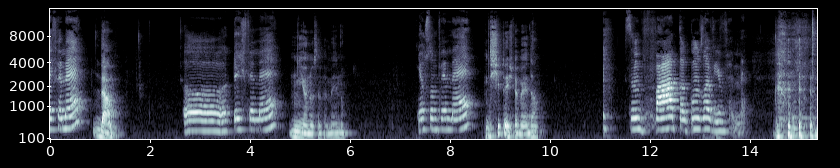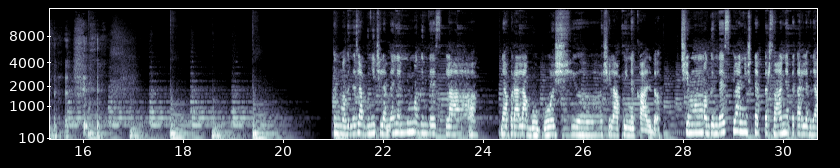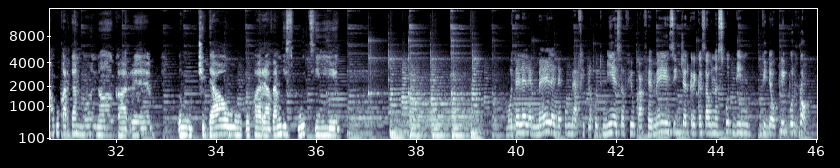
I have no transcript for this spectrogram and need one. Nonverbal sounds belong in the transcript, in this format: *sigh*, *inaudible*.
e femeie? Da. Uh, tu ești femeie? Eu nu sunt femeie, nu. Eu sunt femeie? Și tu ești femeie, da. Sunt fată, cum să fiu femeie? *laughs* Când mă gândesc la bunicile mele, nu mă gândesc la neapărat la gogoș uh, și la pâine caldă, ci mă gândesc la niște persoane pe care le vedeam cu cartea în mână, care îmi citeau, cu care aveam discuții. Modelele mele de cum mi-ar fi plăcut mie să fiu ca femeie, sincer, cred că s-au născut din videoclipuri rock. *laughs*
